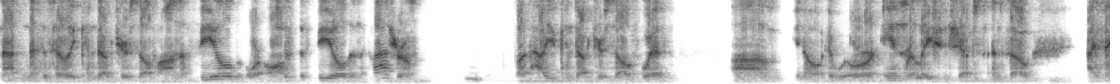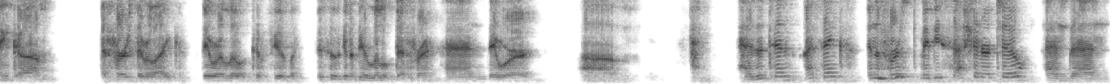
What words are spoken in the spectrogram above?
not necessarily conduct yourself on the field or off the field in the classroom, but how you conduct yourself with um, you know, or in relationships. And so I think um, at first they were like, they were a little confused, like, this is going to be a little different. And they were um, hesitant, I think, in the first maybe session or two. And then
